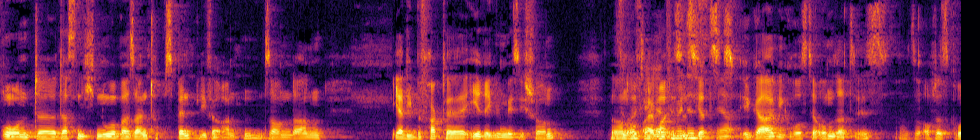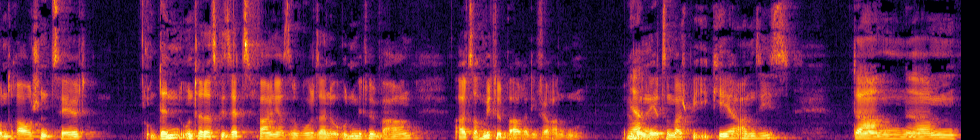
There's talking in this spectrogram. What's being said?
Und äh, das nicht nur bei seinen Top-Spend-Lieferanten, sondern ja, die befragt er eh regelmäßig schon. Sondern auf einmal ist es jetzt ja. egal, wie groß der Umsatz ist. Also auch das Grundrauschen zählt. Denn unter das Gesetz fallen ja sowohl seine unmittelbaren als auch mittelbare Lieferanten. Ja. Wenn du dir zum Beispiel Ikea ansiehst, dann ähm,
